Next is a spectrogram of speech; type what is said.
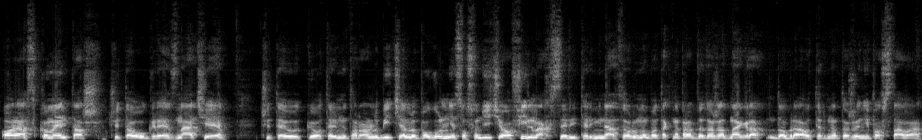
oraz komentarz, czy tą grę znacie, czy tego Terminatora lubicie, lub ogólnie co sądzicie o filmach serii Terminator, no bo tak naprawdę to żadna gra dobra o Terminatorze nie powstała,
